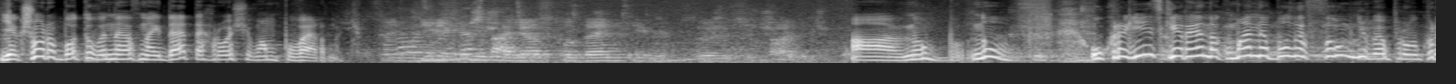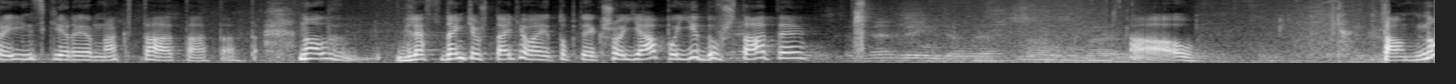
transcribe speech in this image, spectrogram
Якщо роботу ви не знайдете, гроші вам повернуть. Для. А, ну, ну, український ринок, у мене були сумніви про український ринок. Та, та, та, та. Ну, але для студентів штатів, тобто, якщо я поїду в Штати. Ау. Там, ну,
